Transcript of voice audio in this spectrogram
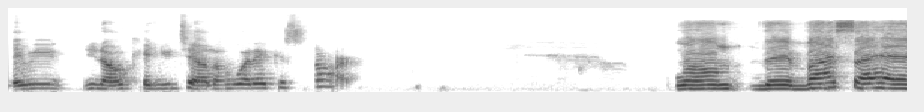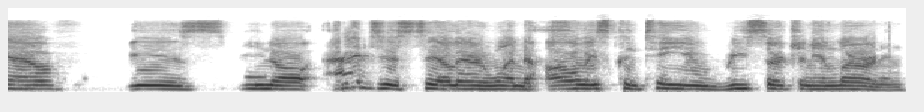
Maybe, you know, can you tell them where they can start? Well, the advice I have is, you know, I just tell everyone to always continue researching and learning.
